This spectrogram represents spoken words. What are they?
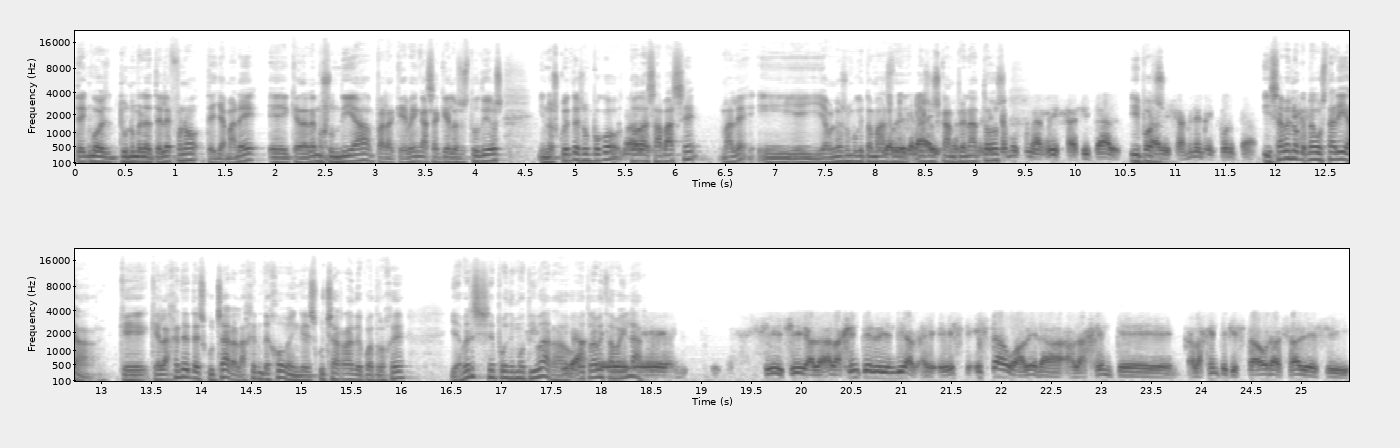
tengo tu número de teléfono, te llamaré, eh, quedaremos un día para que vengas aquí a los estudios y nos cuentes un poco Vale. toda esa base, ¿vale? Y, y hablemos un poquito más de, esos campeonatos. Unas risas y tal. Y por- ¿sabes? A mí no me importa. ¿Y sabes lo que me gustaría? Que, que la gente te escuchara, la gente joven que escucha Radio 4G, y a ver si se puede motivar a- Mira, otra vez a bailar. eh, sí, sí, a la, a la gente de hoy en día. eh, He estado a ver a, a la gente a la gente que está ahora, ¿sabes? Y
